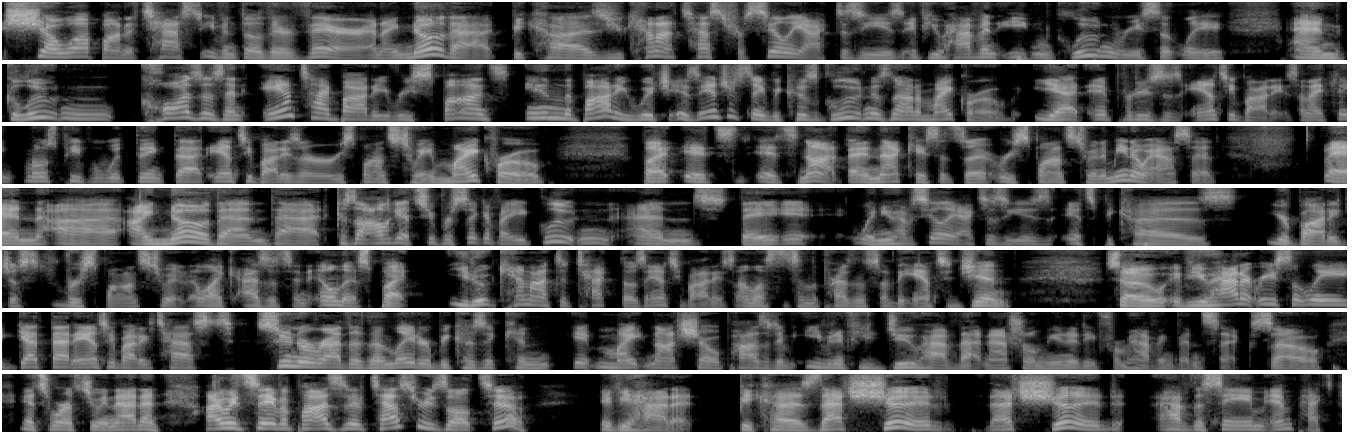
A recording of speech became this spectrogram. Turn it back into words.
show up on a test even though they're there and i know that because you cannot test for celiac disease if you haven't eaten gluten recently and gluten causes an antibody response in the body which is interesting because gluten is not a microbe yet it produces antibodies and i think most people would think that antibodies are a response to a microbe but it's it's not. In that case it's a response to an amino acid and uh, I know then that because I'll get super sick if I eat gluten, and they it, when you have celiac disease, it's because your body just responds to it like as it's an illness, but you cannot detect those antibodies unless it's in the presence of the antigen. So if you had it recently, get that antibody test sooner rather than later because it can it might not show a positive even if you do have that natural immunity from having been sick. So it's worth doing that and I would save a positive test result too if you had it because that should that should have the same impact.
